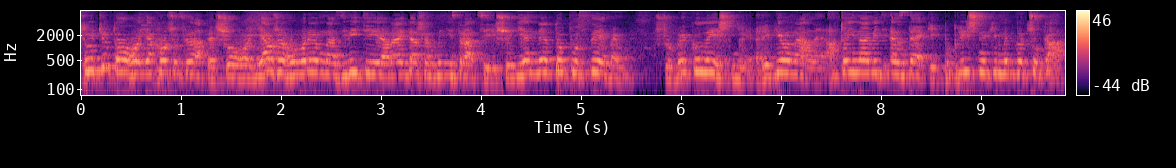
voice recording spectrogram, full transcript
суттю того я хочу сказати, що я вже говорив на звіті райдержадміністрації, що є недопустимим, що ви колишні регіонали, а то й навіть СДКи, поплічники Медведчука,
